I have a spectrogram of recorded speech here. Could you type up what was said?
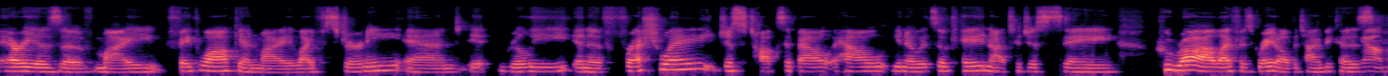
areas of my faith walk and my life's journey and it really in a fresh way just talks about how you know it's okay not to just say hoorah life is great all the time because yeah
